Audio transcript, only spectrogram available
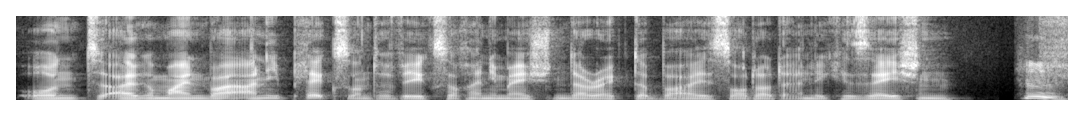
Und allgemein bei Aniplex unterwegs, auch Animation Director bei Sword Art Alicization. Hm.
